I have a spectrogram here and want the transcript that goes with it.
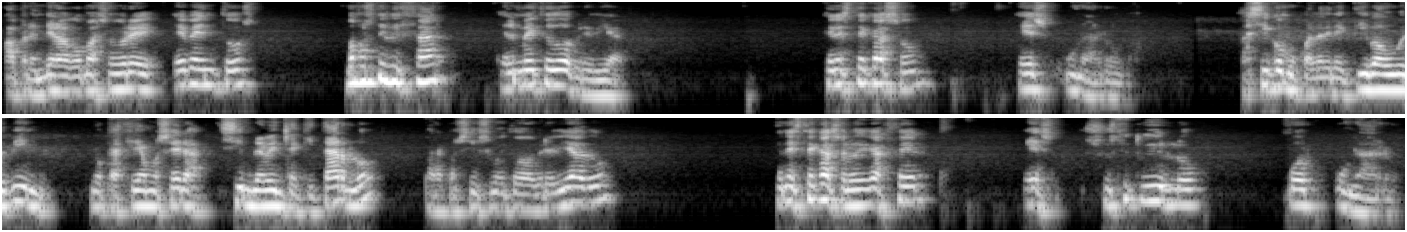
aprender algo más sobre eventos, vamos a utilizar el método abreviado, que en este caso es una arroba. Así como con la directiva vbin lo que hacíamos era simplemente quitarlo para conseguir su método abreviado, en este caso lo que hay que hacer es sustituirlo por una arroba.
